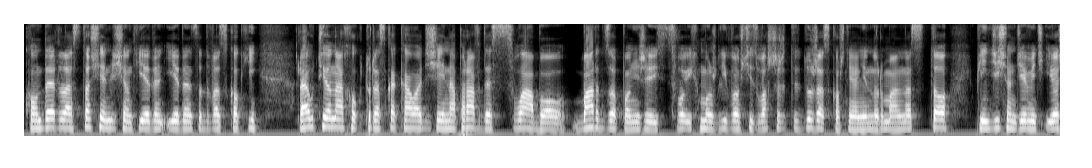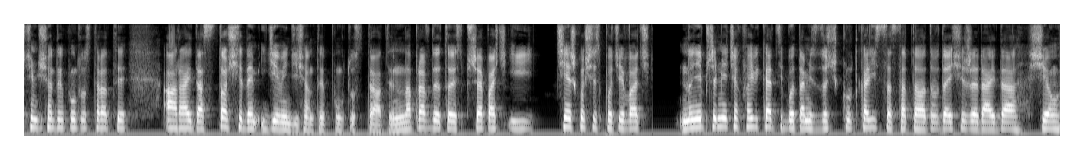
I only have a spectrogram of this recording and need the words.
Konderla 171 i 1 za dwa skoki, Rautionacho, która skakała dzisiaj naprawdę słabo, bardzo poniżej swoich możliwości, zwłaszcza, że to duża skocznia, nienormalna, 159 i 80 punktów straty, a Rajda 107 i 90 punktów straty. No naprawdę to jest przepaść i ciężko się spodziewać no nie przemiecia kwalifikacji, bo tam jest dość krótka lista startowa, to wydaje się, że Rajda się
